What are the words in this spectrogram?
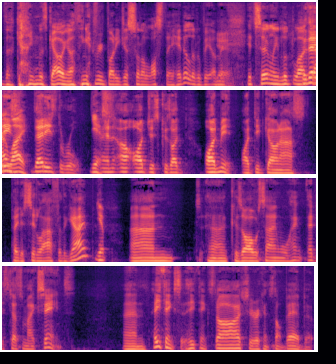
the, the game was going, I think everybody just sort of lost their head a little bit. I mean, it certainly looked like But that that is way. that is the rule. Yes. and uh, I just because I I admit I did go and ask Peter Siddle after the game. Yep. and because I was saying, well, hang, that just doesn't make sense. And he thinks he thinks, oh, I actually reckon it's not bad, but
